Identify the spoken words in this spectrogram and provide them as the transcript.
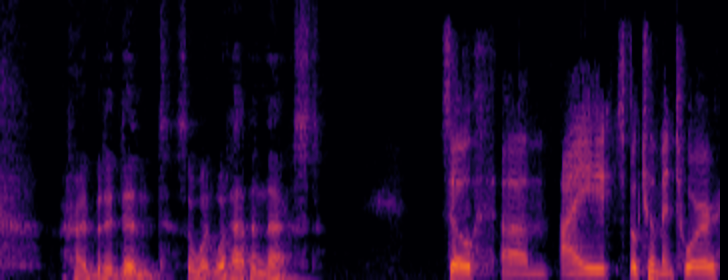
right? But it didn't. So what what happened next? So um, I spoke to a mentor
